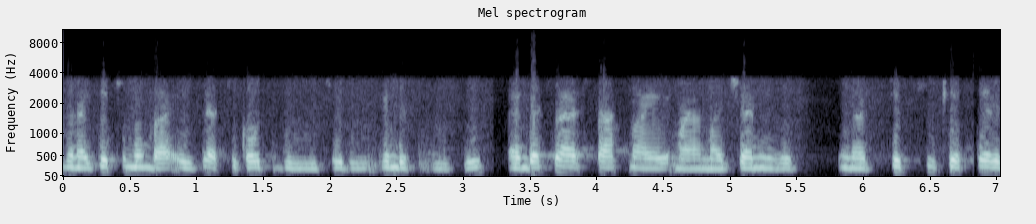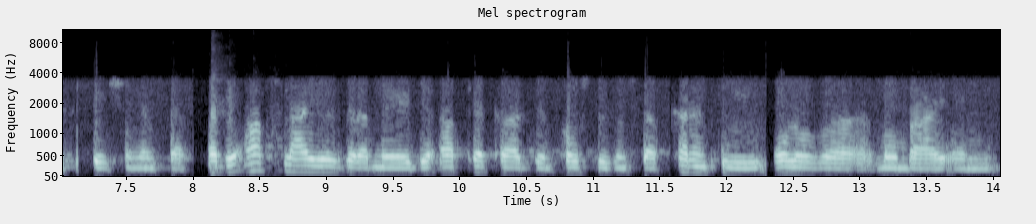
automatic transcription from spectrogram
when I get to Mumbai is uh, to go to the to the embassy, and that's where I start my my, my journey with you know, just to get verification and stuff. But there are flyers that are made, there are placards and posters and stuff currently all over Mumbai and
